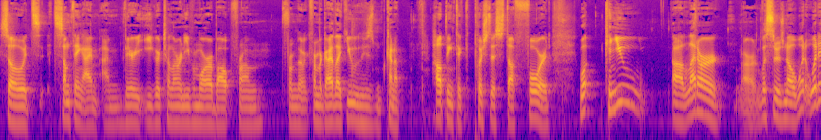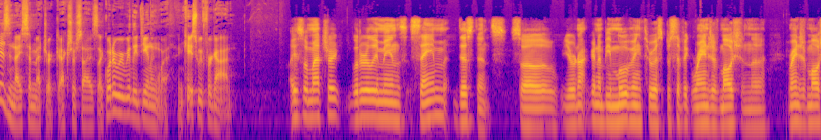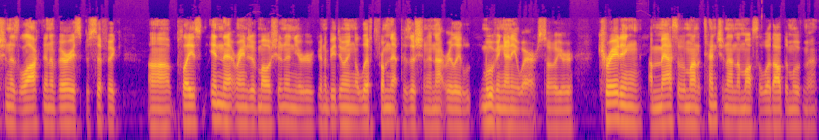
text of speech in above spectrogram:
So it's it's something I'm I'm very eager to learn even more about from from the, from a guy like you who's kind of helping to push this stuff forward. What can you uh, let our our listeners know what what is an isometric exercise? Like what are we really dealing with in case we've forgotten? Isometric literally means same distance. So you're not going to be moving through a specific range of motion. The range of motion is locked in a very specific uh, place in that range of motion, and you're going to be doing a lift from that position and not really moving anywhere. So you're creating a massive amount of tension on the muscle without the movement.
